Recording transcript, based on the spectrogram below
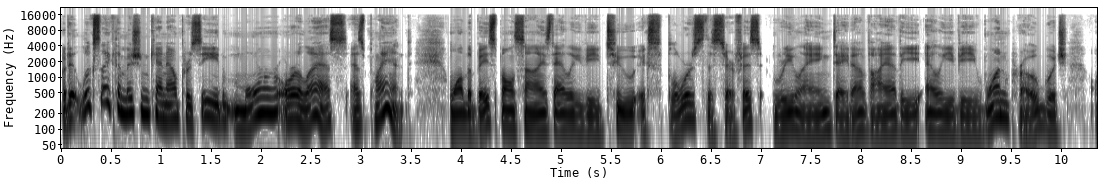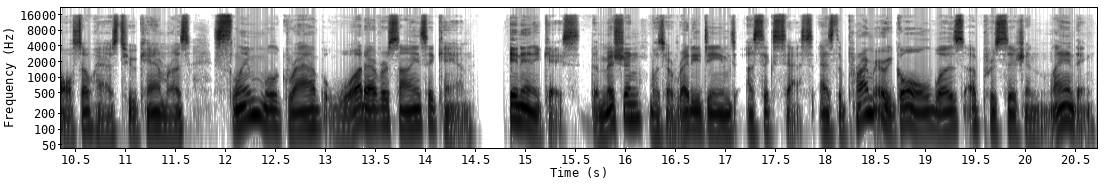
but it looks like the mission can now proceed more or less as planned. While the baseball sized LEV 2 explores the surface, relaying data via the LEV 1 probe, which also has two cameras, Slim will grab whatever science it can. In any case, the mission was already deemed a success as the primary goal was a precision landing.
